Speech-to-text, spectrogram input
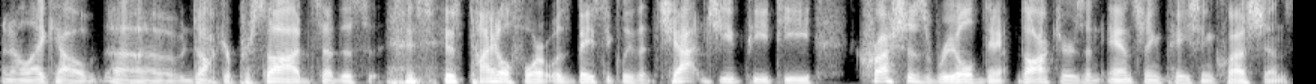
and I like how uh, Dr. Prasad said this. His, his, title for it was basically that Chat GPT crushes real da- doctors in answering patient questions.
